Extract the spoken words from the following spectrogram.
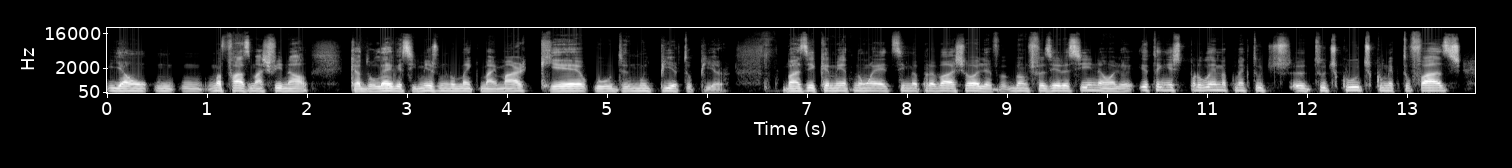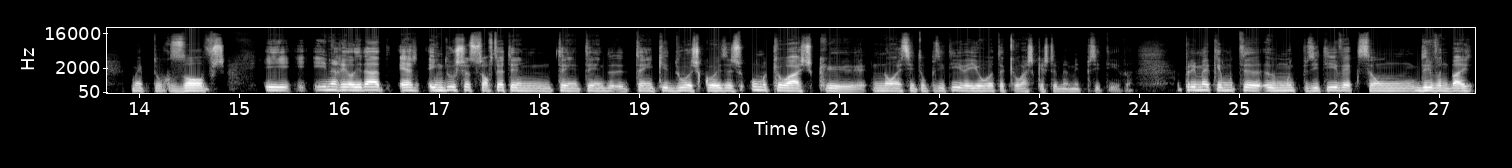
e há um, um, uma fase mais final, que é do Legacy, mesmo no Make My Mark, que é o de muito peer-to-peer. -peer. Basicamente não é de cima para baixo, olha, vamos fazer assim, não, olha, eu tenho este problema, como é que tu, tu discutes, como é que tu fazes, como é que tu resolves, e, e, na realidade é, a indústria de software tem, tem, tem, tem aqui duas coisas, uma que eu acho que não é assim tão positiva e a outra que eu acho que é extremamente positiva. A primeira que é muito, muito positiva é que são driven by,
